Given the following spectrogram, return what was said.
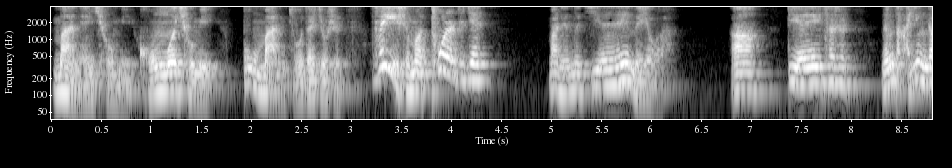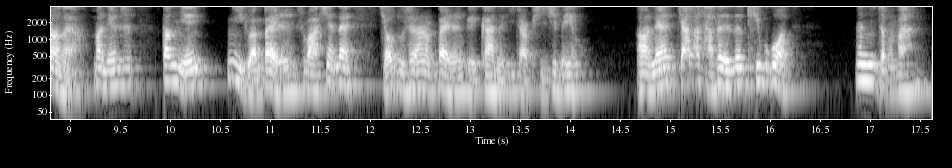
曼联球迷、红魔球迷不满足的就是为什么突然之间。曼联的 DNA 没有了，啊，DNA 他是能打硬仗的呀。曼联是当年逆转拜仁是吧？现在小组赛让拜仁给干的一点脾气没有，啊，连加拉塔萨雷都踢不过，那你怎么办？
